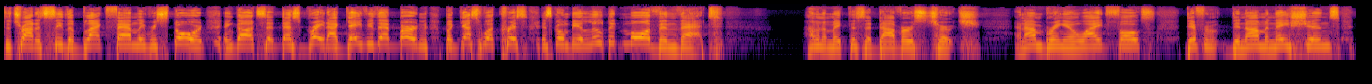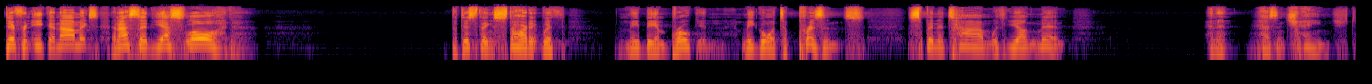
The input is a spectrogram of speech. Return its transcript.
to try to see the black family restored. And God said, That's great. I gave you that burden. But guess what, Chris? It's going to be a little bit more than that. I'm going to make this a diverse church. And I'm bringing white folks, different denominations, different economics. And I said, Yes, Lord. But this thing started with me being broken, me going to prisons, spending time with young men. And it hasn't changed.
